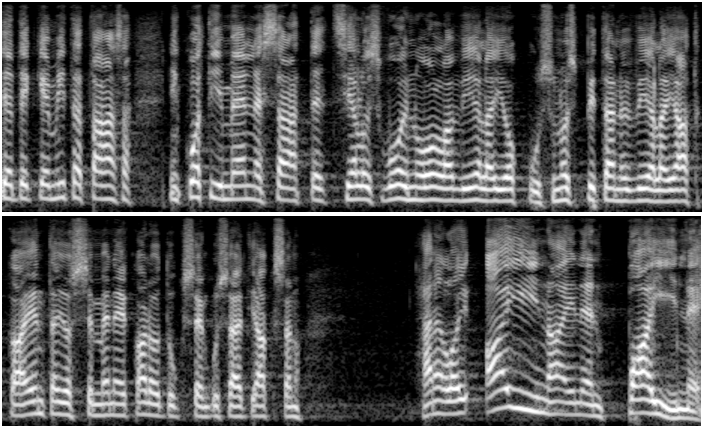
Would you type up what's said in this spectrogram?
ja tekee mitä tahansa, niin kotiin mennessä että siellä olisi voinut olla vielä joku, sun olisi pitänyt vielä jatkaa. Entä jos se menee kadotukseen, kun sä et jaksanut? Hänellä oli ainainen paine,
